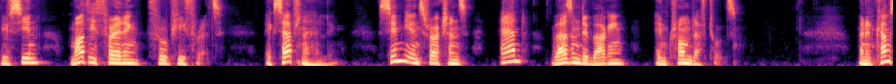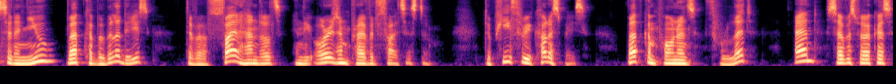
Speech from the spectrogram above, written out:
we've seen multi-threading through pthreads, exception handling, SIMD instructions, and WASM debugging in Chrome DevTools. When it comes to the new web capabilities, there were file handles in the origin private file system, the P3 color space, web components through lit, and service workers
